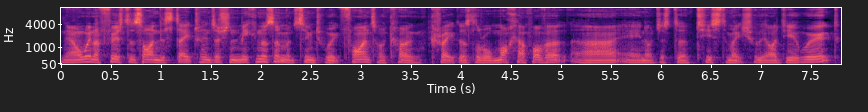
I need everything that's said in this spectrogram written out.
Now, when I first designed the state transition mechanism, it seemed to work fine, so I kind of create this little mock-up of it, uh, and I just uh, test to make sure the idea worked.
